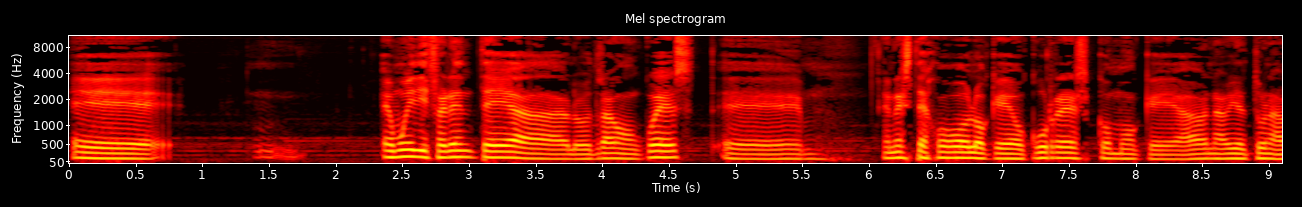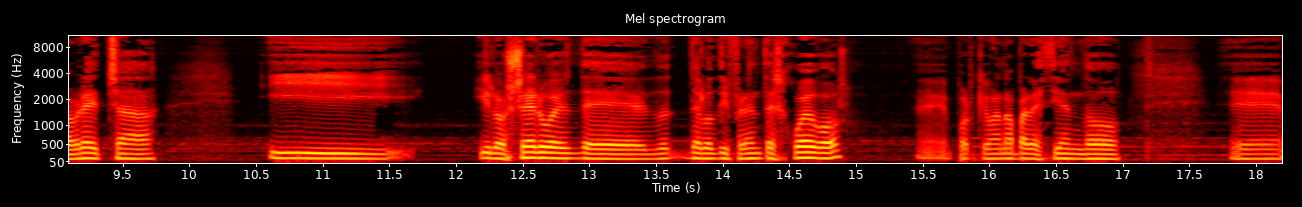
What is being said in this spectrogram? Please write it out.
Eh, es muy diferente a los Dragon Quest. Eh, en este juego lo que ocurre es como que han abierto una brecha y, y los héroes de, de, los diferentes juegos, eh, porque van apareciendo eh,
